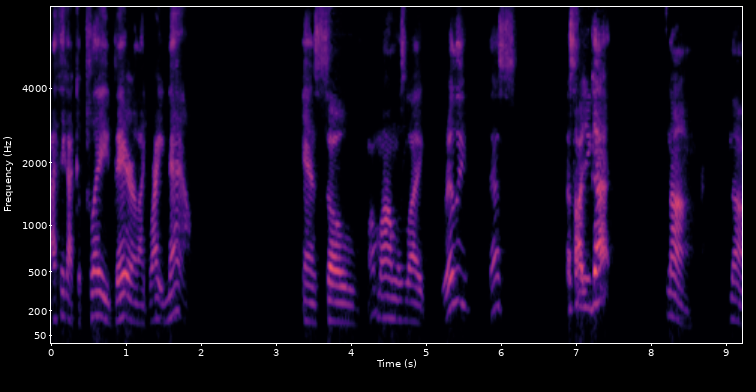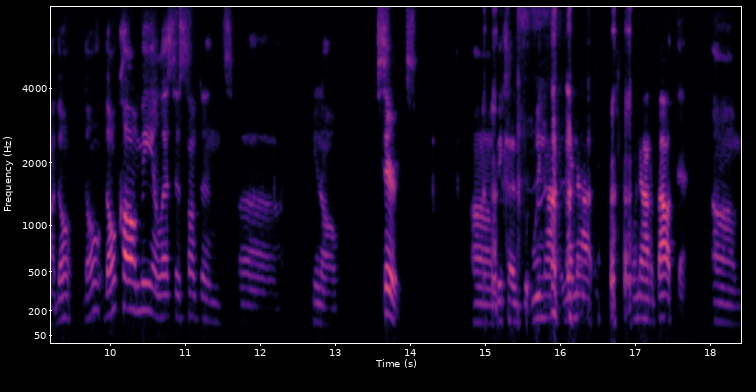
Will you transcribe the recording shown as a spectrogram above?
I think I could play there, like right now. And so my mom was like, "Really? That's that's all you got? Nah, nah. Don't don't don't call me unless it's something, uh, you know, serious. Um, because we're not we're not we're not about that. Um,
